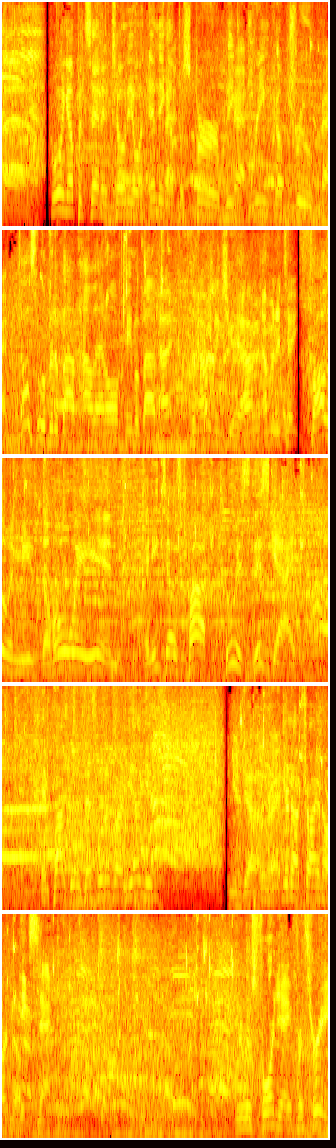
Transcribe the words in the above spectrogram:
uh, Growing up in San Antonio and ending up a Spur, being Right. a dream come true. Right. Tell us a little bit about how that all came about, the feelings you had. I'm, I'm going to tell you, following me the whole way in, and he tells Pop, "Who is this guy?" And Pop goes, "That's one of our youngins." Your job, right? You're not trying hard enough. Exactly. Here was Fournier for three,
